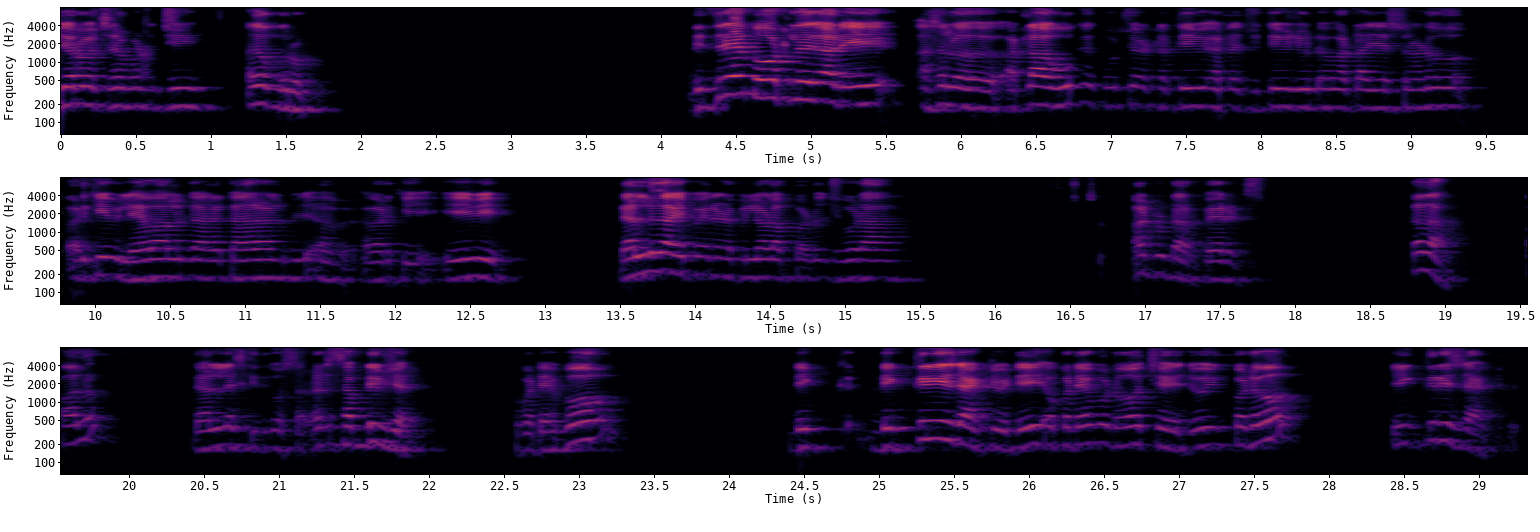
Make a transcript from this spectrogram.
జ్వరం వచ్చినప్పటి నుంచి అదొక గ్రూప్ నిద్రే పోవట్లేదు కానీ అసలు అట్లా ఊరికే కూర్చొని అట్లా టీవీ అట్లా టీవీ చూడడం అట్లా చేస్తున్నాడు. వాడికి ఏమి లేవాలి కదలాలని వాడికి ఏమి డల్గా అయిపోయినాడు పిల్లోడు అప్పటి నుంచి కూడా. అంటుంటారు పేరెంట్స్. కదా? వాళ్ళు డల్నెస్ కిందికి వస్తారు. అంటే సబ్ డివిజన్. ఒకటేమో డిక్ డిక్రీజ్డ్ యాక్టివిటీ ఒకటేమో నో చేంజ్ ఇంకోటేమో ఇంక్రీజ్డ్ యాక్టివిటీ.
